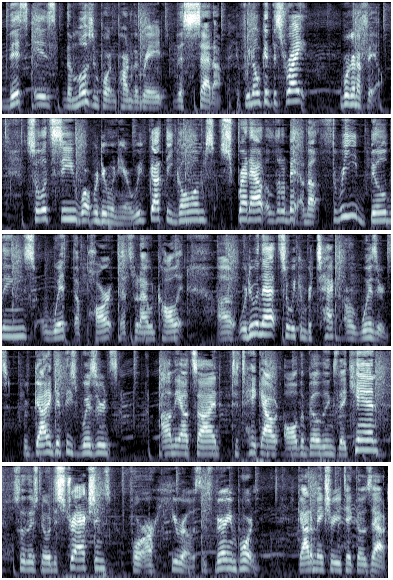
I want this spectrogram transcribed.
This is the most important part of the raid, the setup. If we don't get this right, we're going to fail. So let's see what we're doing here. We've got the golems spread out a little bit, about three buildings width apart. That's what I would call it. Uh, we're doing that so we can protect our wizards. We've got to get these wizards on the outside to take out all the buildings they can so there's no distractions for our heroes. It's very important. You Got to make sure you take those out.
